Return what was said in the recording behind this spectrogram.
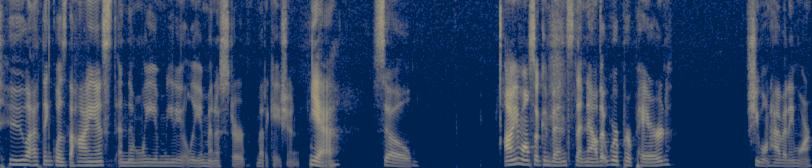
102, I think, was the highest, and then we immediately administer medication. Yeah. So, I am also convinced that now that we're prepared, she won't have any more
